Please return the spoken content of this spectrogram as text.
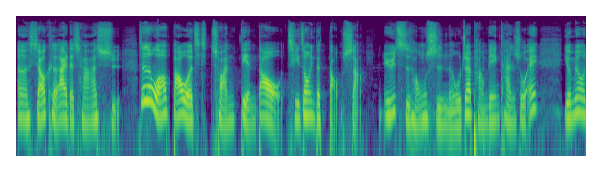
呃，小可爱的插曲，就是我要把我船点到其中一个岛上，与此同时呢，我就在旁边看说，哎，有没有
